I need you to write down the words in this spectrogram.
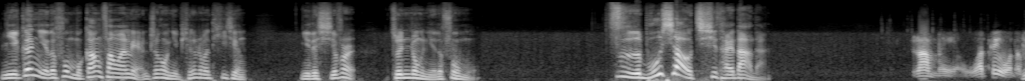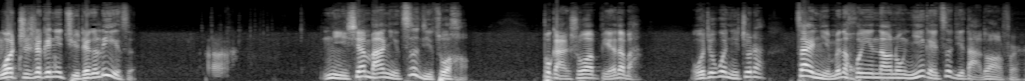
你跟你的父母刚翻完脸之后，你凭什么提醒你的媳妇儿尊重你的父母？子不孝，妻才大胆。那没有，我对我的我只是给你举这个例子。啊，你先把你自己做好，不敢说别的吧。我就问你，就这，在你们的婚姻当中，你给自己打多少分儿？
